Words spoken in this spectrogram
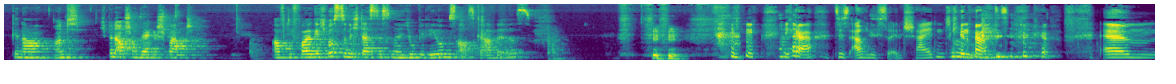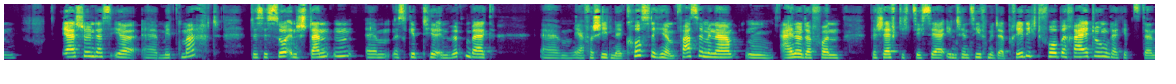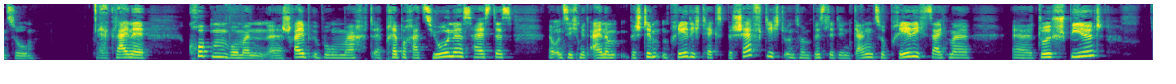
Genau, und ich bin auch schon sehr gespannt, auf die Folge. Ich wusste nicht, dass das eine Jubiläumsausgabe ist. ja, das ist auch nicht so entscheidend, genau. ähm, ja, schön, dass ihr äh, mitmacht. Das ist so entstanden. Ähm, es gibt hier in Württemberg ähm, ja verschiedene Kurse hier im Pfarrseminar. Hm, einer davon beschäftigt sich sehr intensiv mit der Predigtvorbereitung. Da gibt's dann so ja, kleine Gruppen, wo man äh, Schreibübungen macht, äh, Präparationes heißt es, äh, und sich mit einem bestimmten Predigtext beschäftigt und so ein bisschen den Gang zur Predigt, sag ich mal, äh, durchspielt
